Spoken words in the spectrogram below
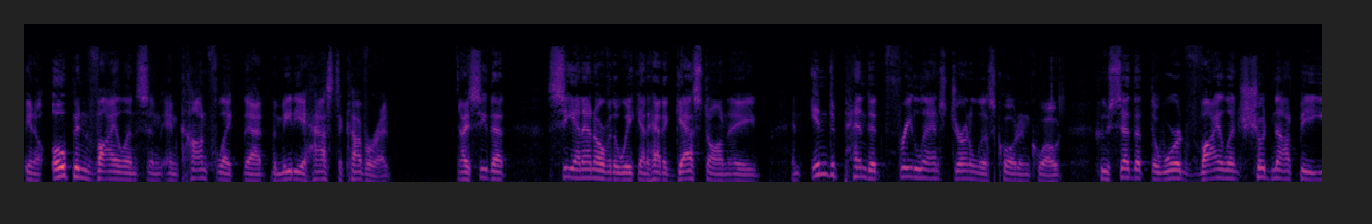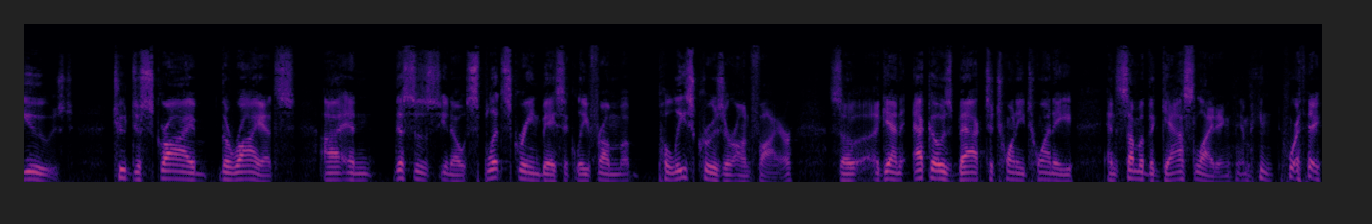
you know open violence and, and conflict that the media has to cover it. I see that CNN over the weekend had a guest on a an independent freelance journalist, quote unquote, who said that the word violent should not be used to describe the riots. Uh, and this is, you know, split screen basically from a police cruiser on fire. So again, echoes back to 2020 and some of the gaslighting. I mean, where they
